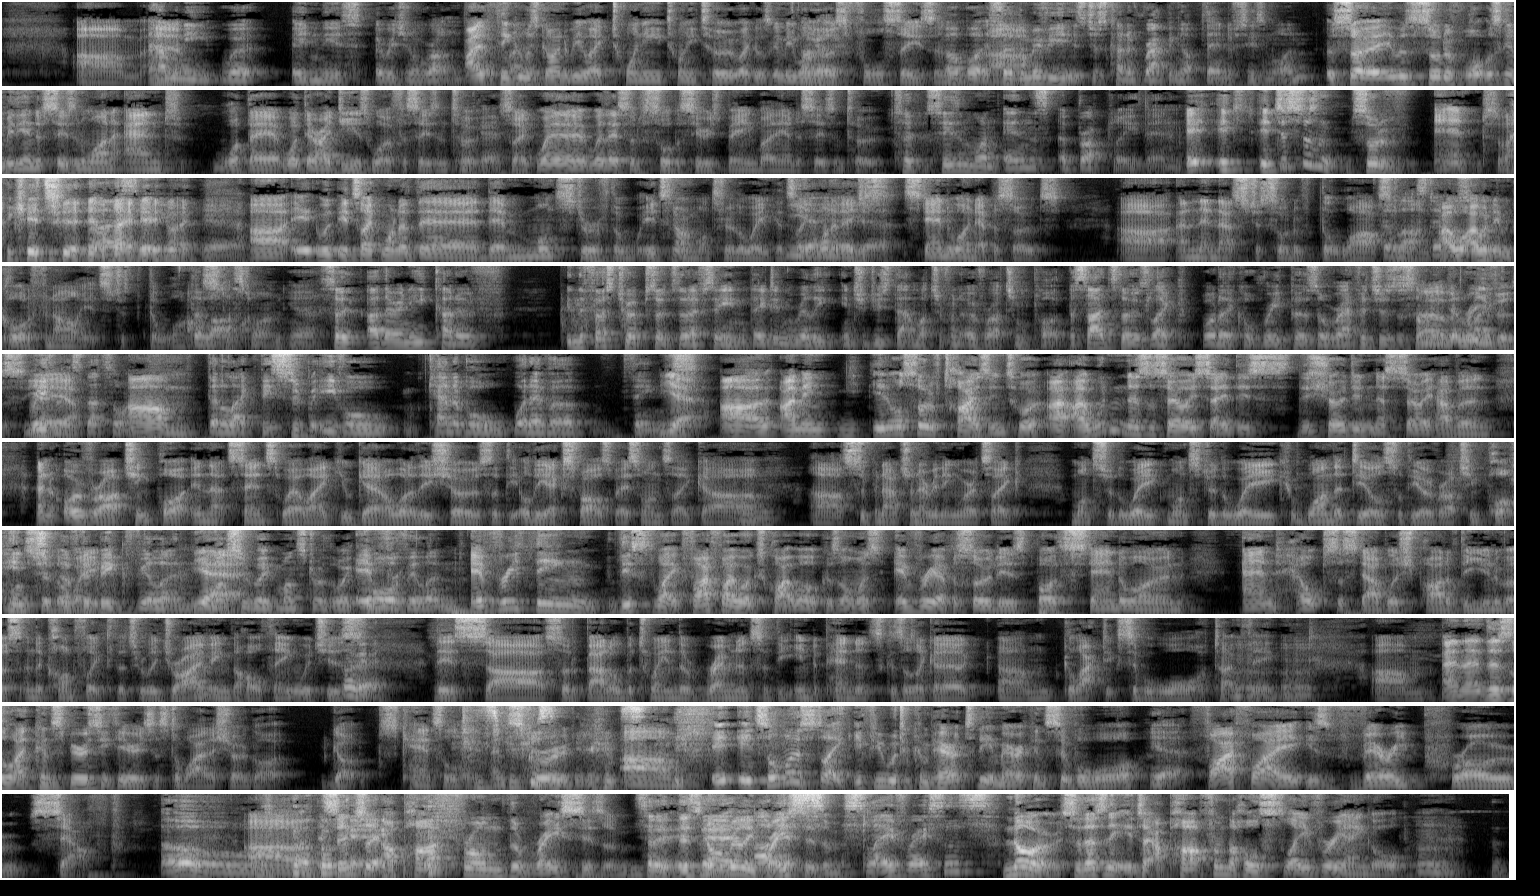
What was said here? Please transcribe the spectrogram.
Um, How many were in this original run? I think it was going to be like 2022. Like it was going to be one Okay. of those full season. Oh boy! So uh, the movie is just kind of wrapping up the end of season one. So it was sort of what was going to be the end of season one and what they what their ideas were for season two. Okay. It's like where where they sort of saw the series being by the end of season two. So season one ends abruptly then. It it it just doesn't sort of end like it's like, see. like, Yeah. uh it, it's like one of their their monster of the it's not a monster of the week it's like Yeah, one of their yeah, just standalone episodes uh and then that's just sort of the last, The last one I, I wouldn't even call it a finale it's just the last The last one, yeah. So are there any kind of in the first two episodes that I've seen, they didn't really introduce that much of an overarching plot. Besides those, like what are they called, Reapers or Ravagers or something? Uh, the that are like- Reavers, yeah, Reavers, yeah. that's the one. um that are like these super evil cannibal whatever things. Yeah, uh, I mean, it all sort of ties into it. I, I wouldn't necessarily say this this show didn't necessarily have an an overarching plot in that sense, where like you'll get a lot of these shows, like the all the X Files based ones, like uh, Mm. uh, Supernatural and everything, where it's like Monster of the Week, Monster of the Week, one that deals with the overarching plot, Hint Monster of the of the Week. big villain. Yeah. Monster of the week, monster of the week, Every- more villain. everything this like Firefly works quite well because almost every episode is both standalone and helps establish part of the universe and the conflict that's really driving the whole thing, which is Okay. This uh, sort of battle between the remnants of the independence because it was like a um, galactic civil war type thing. Um, and then there's like conspiracy theories as to why the show got got cancelled and, and screwed. Um, it, it's almost like if you were to compare it to the American Civil War, Yeah. Firefly is very pro South. Oh. Uh, okay. Essentially, apart from the racism, so there's is not really racism. Slave races. No, so that's the thing. It's like apart from the whole slavery angle, Hmm.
